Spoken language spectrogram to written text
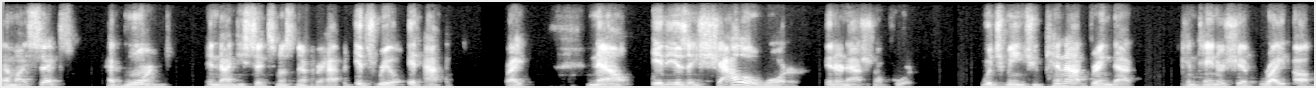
MI6 had warned in 96 must never happen. It's real. It happened, right? Now, it is a shallow water international port, which means you cannot bring that container ship right up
